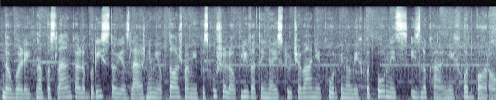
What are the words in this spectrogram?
Dolgoletna poslanka laboristov je z lažnimi obtožbami poskušala vplivati na izključevanje Korbinovih podpornic iz lokalnih odborov.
